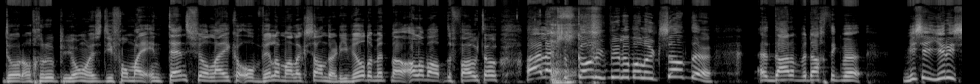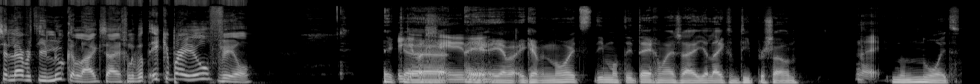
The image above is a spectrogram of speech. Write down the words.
door een groep jongens. Die vond mij intens veel lijken op Willem-Alexander. Die wilden met me allemaal op de foto. Hij lijkt op koning Willem-Alexander. En daarom bedacht ik me... Wie zijn jullie celebrity lookalikes eigenlijk? Want ik heb er heel veel. Ik, ik heb eh, geen idee. Ik, ik heb, ik heb nooit iemand die tegen mij zei: Je lijkt op die persoon. Nee. Nooit.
